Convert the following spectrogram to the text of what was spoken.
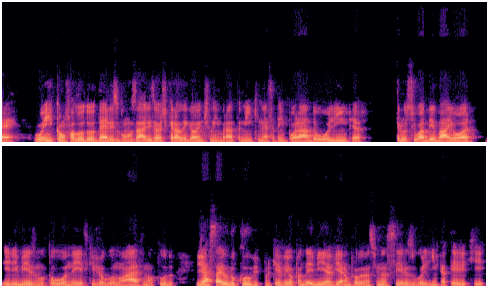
É, o Henricão falou do Délis Gonzalez, eu acho que era legal a gente lembrar também que nessa temporada o Olímpia trouxe o Adebayor, ele mesmo, o Toulonês, que jogou no Arsenal, tudo, já saiu do clube porque veio a pandemia, vieram problemas financeiros, o Olímpia teve que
